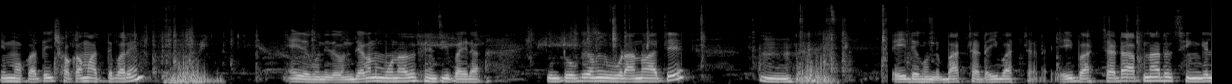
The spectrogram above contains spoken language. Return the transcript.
এই মকাতেই ছকা মারতে পারেন। এই দেখুন এই দেখুন যখন মনে হবে ফেন্সি পায়রা। কিন্তু ওকে আমি উড়ানো আছে। এই দেখুন, বাচ্চাটা, এই বাচ্চাটা এই বাচ্চাটা আপনার সিঙ্গেল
